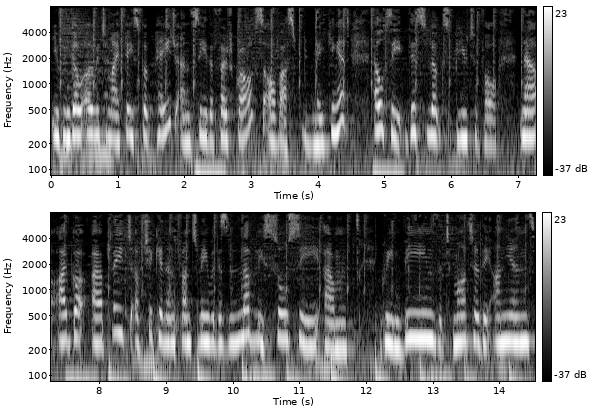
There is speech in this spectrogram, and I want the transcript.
you can go over to my Facebook page and see the photographs of us making it. Elsie, this looks beautiful. Now, I've got a plate of chicken in front of me with this lovely saucy um, green beans, the tomato, the onions,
